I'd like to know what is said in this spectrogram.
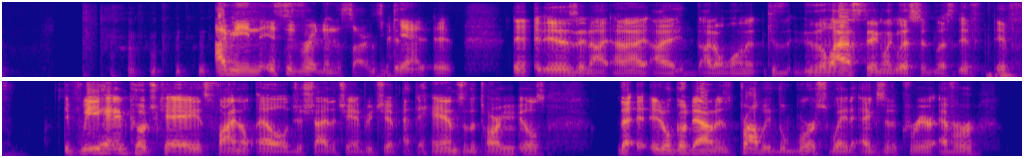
I mean, it's just written in the stars. You can't. It, it, it is, and I and I I, I don't want it because the last thing, like, listen, listen, if if if we hand Coach K his final L just shy of the championship at the hands of the Tar Heels, that it'll go down as probably the worst way to exit a career ever.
